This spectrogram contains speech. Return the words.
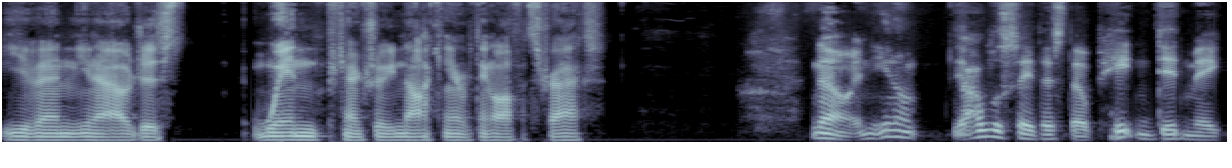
even, you know, just wind potentially knocking everything off its tracks. No, and you know, I will say this though, Peyton did make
